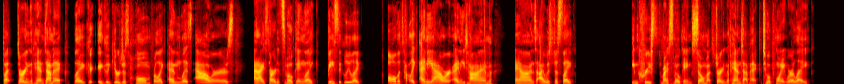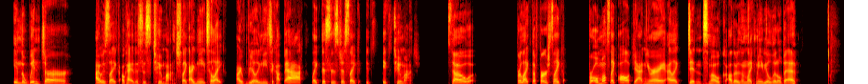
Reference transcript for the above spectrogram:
But during the pandemic, like, it- like you're just home for like endless hours, and I started smoking like basically like all the time, like any hour, anytime. And I was just like increased my smoking so much during the pandemic to a point where like in the winter, I was like, okay, this is too much. Like I need to like I really need to cut back. Like this is just like it's it's too much. So for like the first like for almost like all of January, I like didn't smoke other than like maybe a little bit.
